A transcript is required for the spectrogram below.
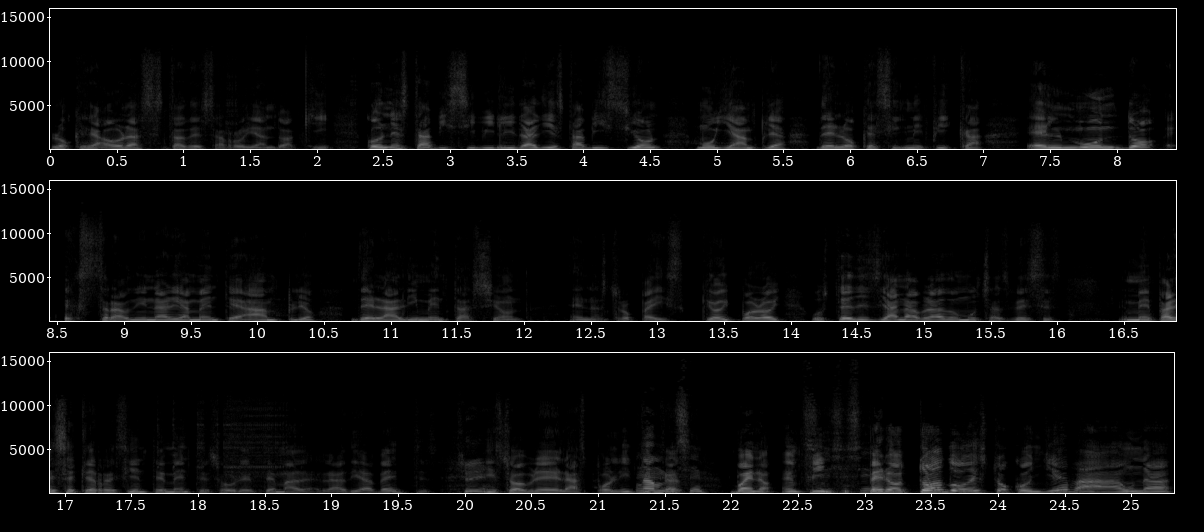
lo que ahora se está desarrollando aquí, con esta visibilidad y esta visión muy amplia de lo que significa el mundo extraordinariamente amplio de la alimentación en nuestro país, que hoy por hoy ustedes ya han hablado muchas veces me parece que recientemente sobre el tema de la diabetes y sobre las políticas. Bueno, en fin, pero todo esto conlleva a una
